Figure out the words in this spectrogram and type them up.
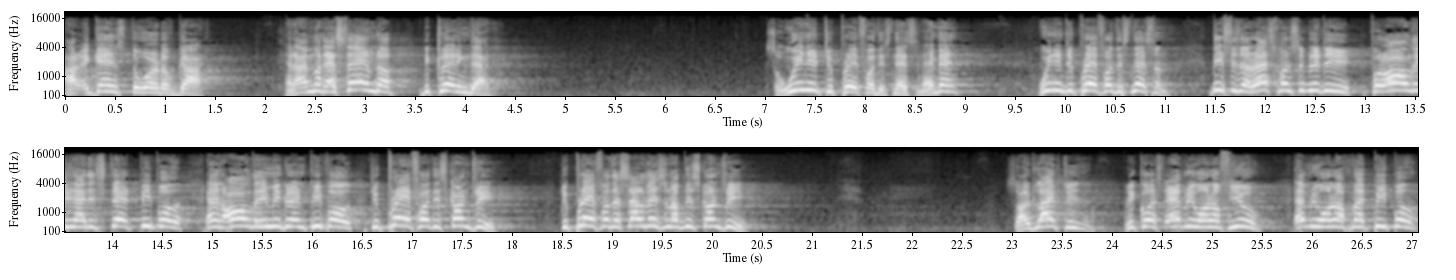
are against the Word of God. And I'm not ashamed of declaring that. So we need to pray for this nation. Amen? We need to pray for this nation. This is a responsibility for all the United States people and all the immigrant people to pray for this country, to pray for the salvation of this country. So I'd like to request every one of you, every one of my people,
